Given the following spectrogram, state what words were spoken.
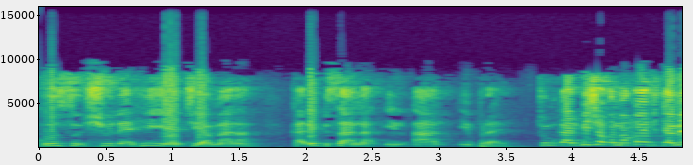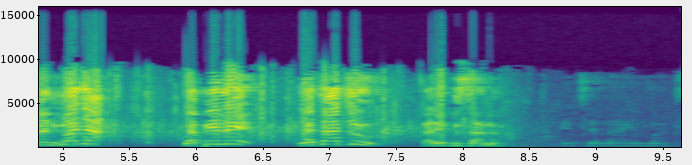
kuhusu shule hii yetu ya Manan. Karibu sana Ilan Ibrahim. Tumkaribishe kwa makofi jamani. Moja, ya pili, ya tatu. Karibu sana. 99 marks.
